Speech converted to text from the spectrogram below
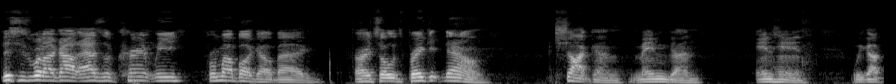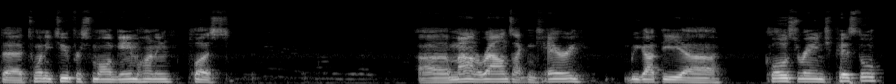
This is what I got as of currently for my bug out bag. All right, so let's break it down. Shotgun, main gun, in hand. We got the 22 for small game hunting, plus uh, amount of rounds I can carry. We got the uh, close range pistol,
